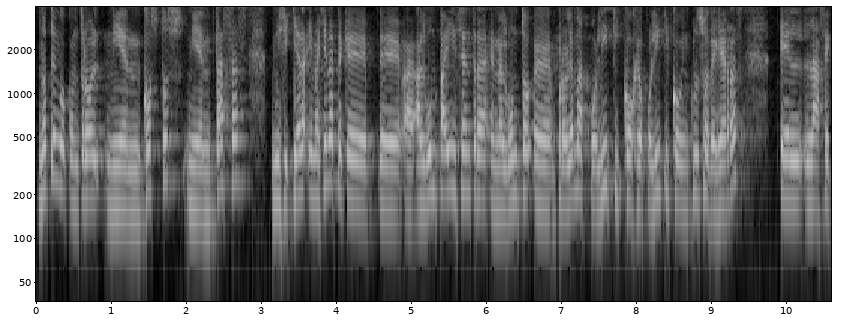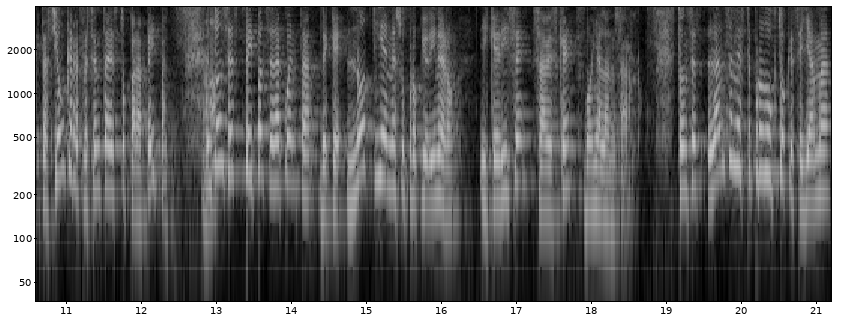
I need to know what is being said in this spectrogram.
No tengo control ni en costos, ni en tasas, ni siquiera. Imagínate que eh, algún país entra en algún eh, problema político, geopolítico, incluso de guerras. El, la afectación que representa esto para PayPal. Ajá. Entonces, PayPal se da cuenta de que no tiene su propio dinero y que dice, ¿sabes qué? Voy a lanzarlo. Entonces, lanzan este producto que se llama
